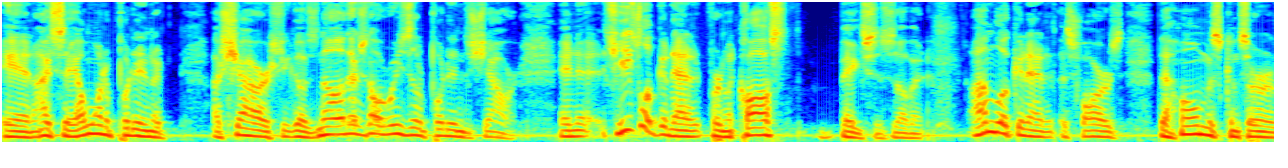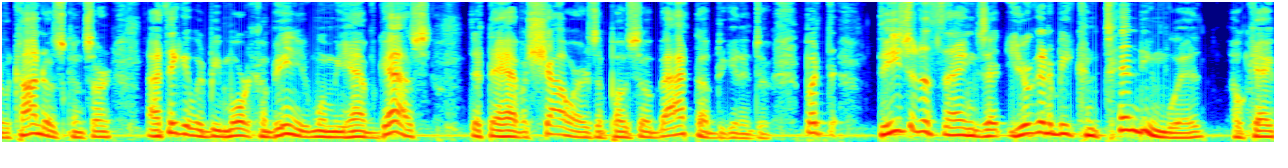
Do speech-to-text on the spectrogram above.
And I say, I want to put in a, a shower. She goes, No, there's no reason to put in the shower. And she's looking at it from the cost basis of it. I'm looking at it as far as the home is concerned or the condo is concerned. I think it would be more convenient when we have guests that they have a shower as opposed to a bathtub to get into. But th- these are the things that you're going to be contending with, okay?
